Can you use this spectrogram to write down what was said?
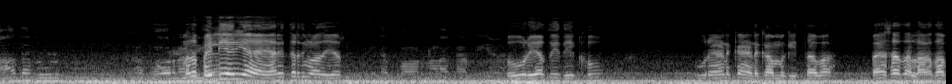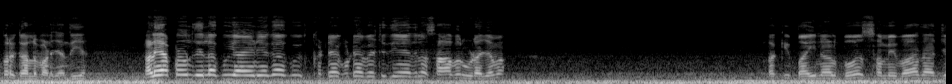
ਆਹ ਦਾ ਰੋਡ ਫੌਰਨ ਮੈਂ ਤਾਂ ਪਹਿਲੀ ਵਾਰੀ ਆਇਆ ਯਾਰ ਇੱਧਰ ਦੀ ਮਾਦਾ ਯਾਰ। ਇਹਦਾ ਫੌਰਨ ਵਾਲਾ ਕੰਮ ਹੀ ਆ। ਹੋਰ ਯਾਰ ਤੁਸੀਂ ਦੇਖੋ ਪੂਰਾ ਐਨ ਘੈਂਟ ਕੰਮ ਕੀਤਾ ਵਾ। ਪੈਸਾ ਤਾਂ ਲੱਗਦਾ ਪਰ ਗੱਲ ਬਣ ਜਾਂਦੀ ਆ। ਨਾਲੇ ਆਪਾਂ ਨੂੰ ਦੇਖ ਲਾ ਕੋਈ ਆਏ ਨਹੀਂ ਹੈਗਾ ਕੋਈ ਖੱਡਿਆ ਖੁੱਡਿਆ ਵਿੱਚ ਦੀ ਐ ਇਹਦੇ ਨਾਲ ਸਾਫ਼ ਰੋੜਾ ਜਾਵਾ ਬਾਕੀ ਬਾਈ ਨਾਲ ਬਹੁਤ ਸਮੇਂ ਬਾਅਦ ਅੱਜ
